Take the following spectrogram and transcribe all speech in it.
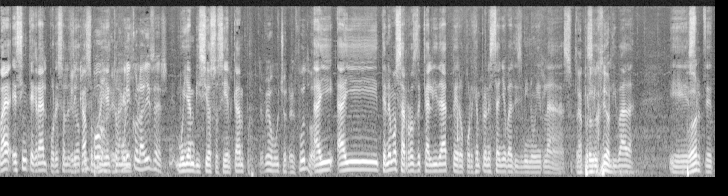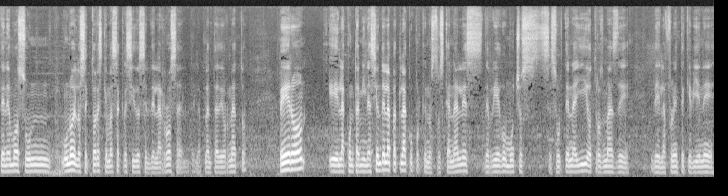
va- es integral, por eso les El digo que es un proyecto el muy, agrícola, dices. muy ambicioso, sí, el campo. Te veo mucho en el fútbol. Ahí, ahí tenemos arroz de calidad, pero por ejemplo en este año va a disminuir la, producción. cultivada. Este, tenemos un, uno de los sectores que más ha crecido es el de la rosa, el de la planta de ornato, pero eh, la contaminación del Apatlaco, porque nuestros canales de riego muchos se surten allí, otros más de, del afluente que viene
